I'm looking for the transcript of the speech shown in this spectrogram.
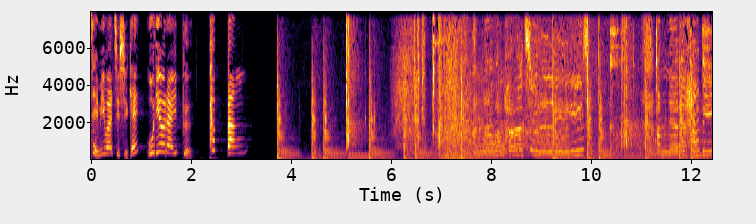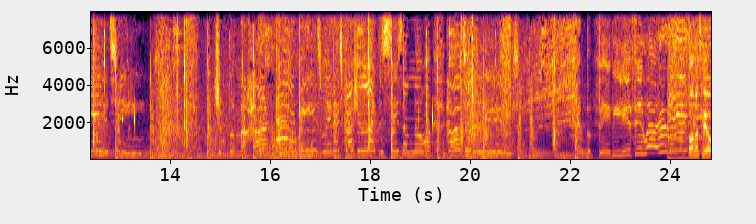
재미와 지식의 오디오 라이프 팝빵! 떠나세요.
